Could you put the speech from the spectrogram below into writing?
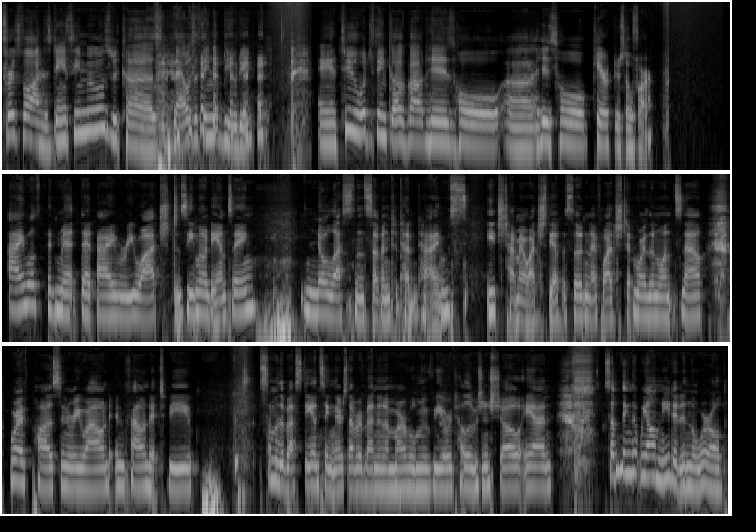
first of all, on his dancing moves, because that was a thing of beauty. And two, what do you think about his whole uh, his whole character so far? I will admit that I rewatched Zemo dancing no less than seven to ten times each time I watched the episode, and I've watched it more than once now, where I've paused and rewound and found it to be some of the best dancing there's ever been in a Marvel movie or television show, and something that we all needed in the world.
